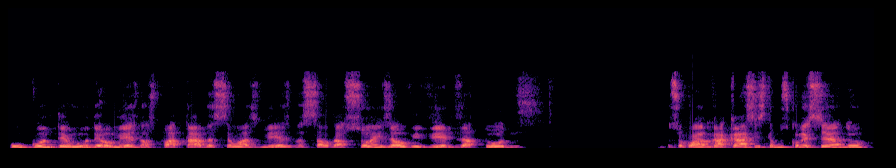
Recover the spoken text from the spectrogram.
o conteúdo é o mesmo, as patadas são as mesmas. Saudações ao Viverdes a todos. Eu sou Conrado Cacassi e estamos começando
